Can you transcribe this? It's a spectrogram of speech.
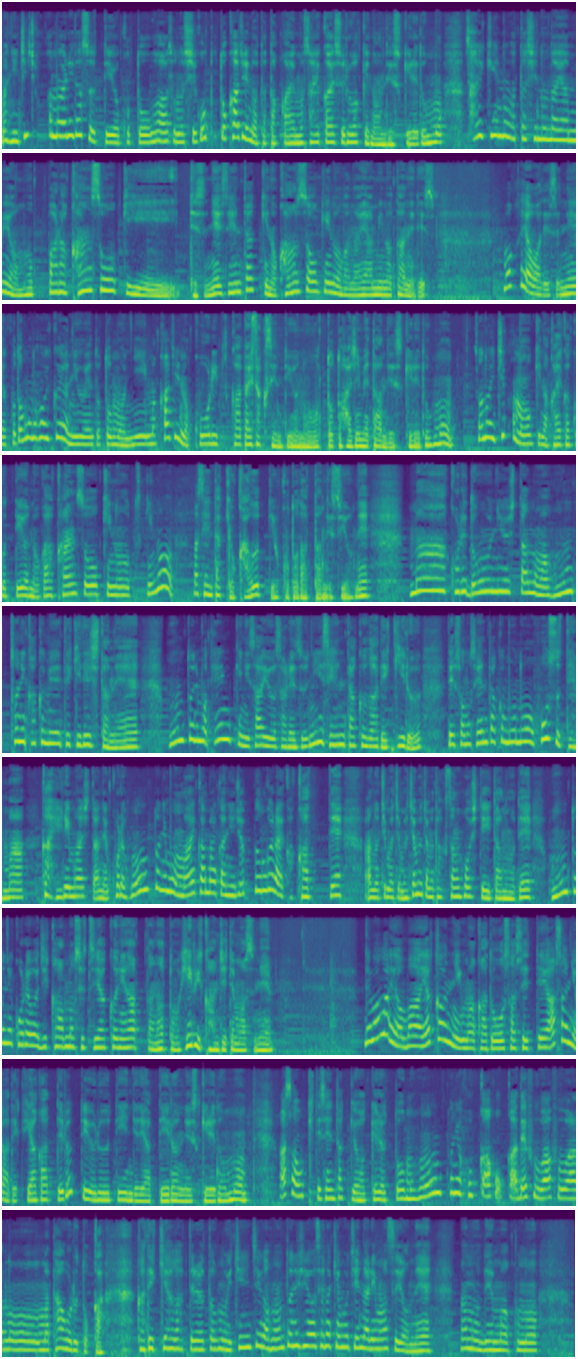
まあ、日常が回り出すっていうことはその仕事と家事の戦いも再開するわけなんですけれども最近の私の悩みはもっぱら乾燥機ですね洗濯機の乾燥機能が悩みの種です。我が家はですね子どもの保育園入園とともに、まあ、家事の効率化大作戦っていうのを夫と始めたんですけれどもその一番の大きな改革っていうのが乾燥機能付きの、まあ、洗濯機を買うっていうことだったんですよね。まあこれ導入したのは本当に革命的でしたね。本当にもう天気に左右されずに洗濯ができる。でその洗濯物を干す手間が減りましたね。これ本当にもう毎回毎回20分ぐらいかかってあのちまちまちまちまたくさん干していたので本当にこれは時間の節約になったなと日々感じてますね。で我が家は夜間にま稼働させて朝には出来上がってるっていうルーティーンでやっているんですけれども朝起きて洗濯機を開けるともう本当にほかほかでふわふわの、まあ、タオルとかが出来上がってるともう一日が本当に幸せな気持ちになりますよね。なのでまあこの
